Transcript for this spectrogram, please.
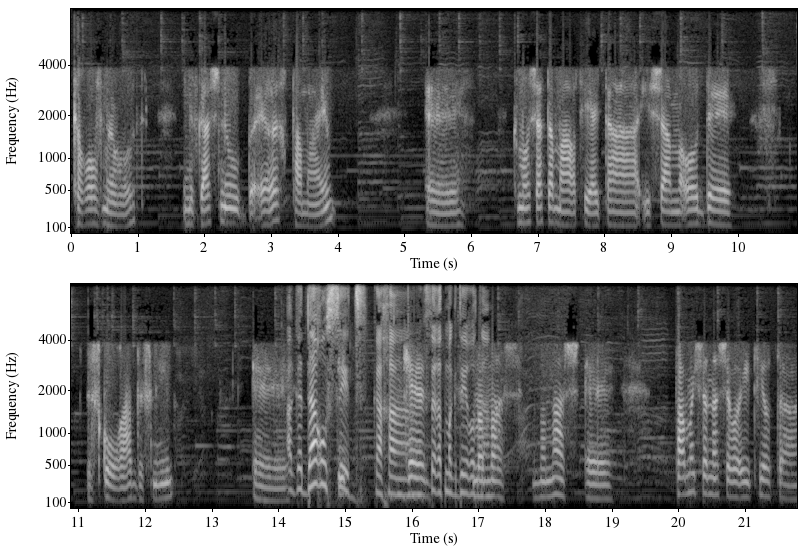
קרוב מאוד. נפגשנו בערך פעמיים. אה, כמו שאת אמרת, היא הייתה אישה מאוד אה, סגורה בפנים. אה, אגדה רוסית, ככה כן, הסרט מגדיר אותה. ממש, ממש. אה, פעם ראשונה שראיתי אותה,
